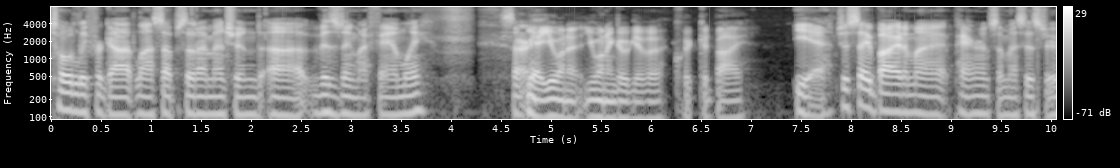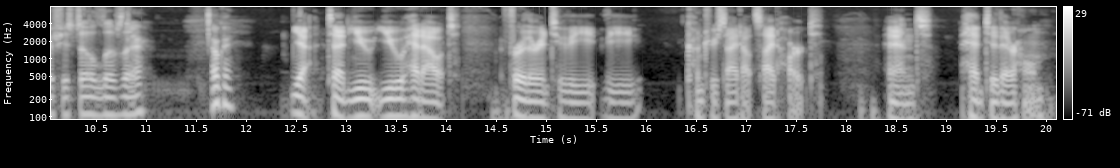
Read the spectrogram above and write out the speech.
totally forgot last episode I mentioned uh, visiting my family. Sorry. Yeah, you wanna you wanna go give a quick goodbye. Yeah, just say bye to my parents and my sister if she still lives there. Okay. Yeah, Ted, you you head out further into the the countryside outside Heart and head to their home.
